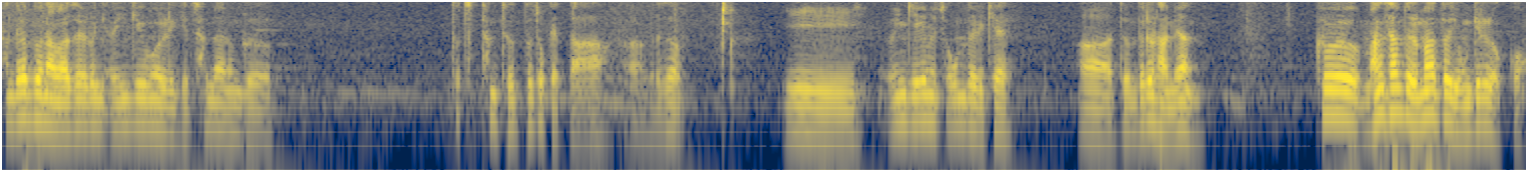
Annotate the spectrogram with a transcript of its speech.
안 그래도 나가서 이런 인기금을 이렇게 참여하는 그 또참더 더 좋겠다. 아, 그래서 이 인기금이 조금 더 이렇게 어, 더 늘어나면 그 많은 사람들이 얼마나 더 용기를 얻고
